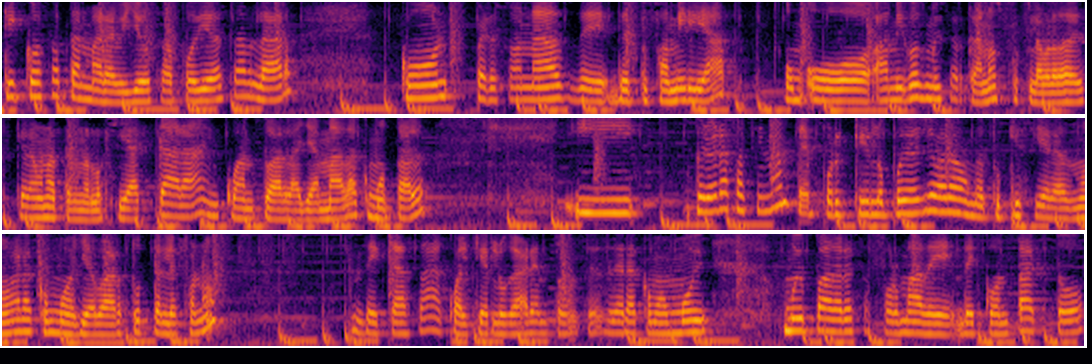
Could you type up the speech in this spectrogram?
qué cosa tan maravillosa. Podías hablar con personas de, de tu familia o, amigos muy cercanos, porque la verdad es que era una tecnología cara en cuanto a la llamada como tal. Y, pero era fascinante porque lo podías llevar a donde tú quisieras, ¿no? Era como llevar tu teléfono de casa a cualquier lugar, entonces era como muy, muy padre esa forma de, contacto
